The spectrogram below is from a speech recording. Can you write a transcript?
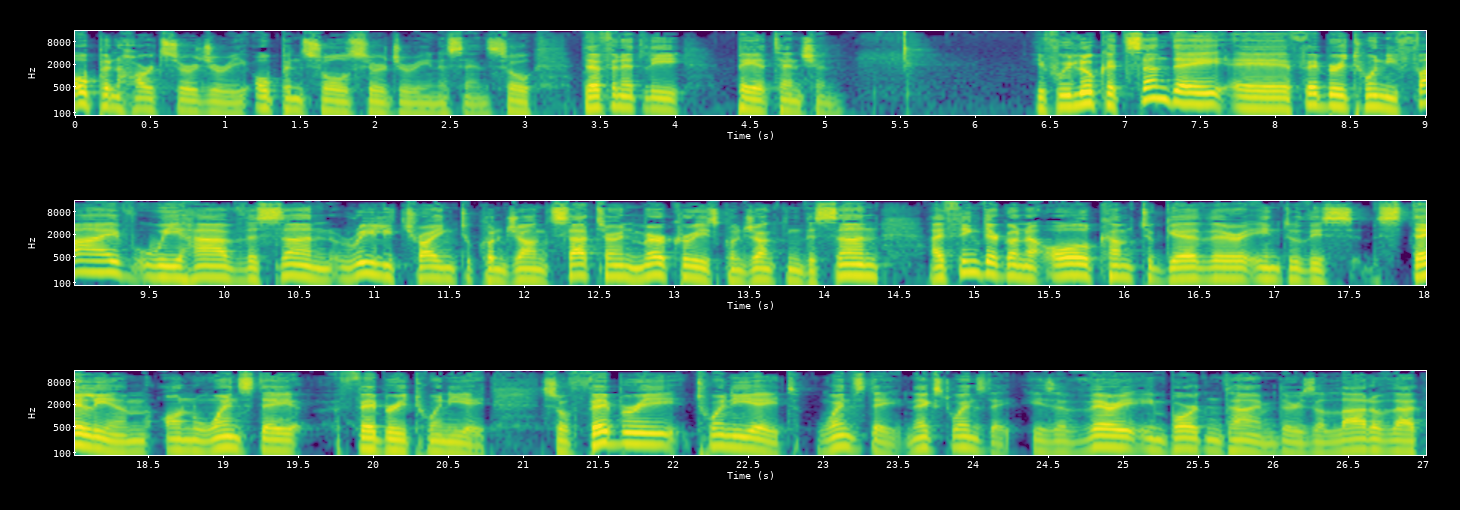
open heart surgery, open soul surgery, in a sense. So definitely pay attention. If we look at Sunday, uh, February 25, we have the Sun really trying to conjunct Saturn. Mercury is conjuncting the Sun. I think they're going to all come together into this stellium on Wednesday, February 28. So February 28, Wednesday, next Wednesday, is a very important time. There is a lot of that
